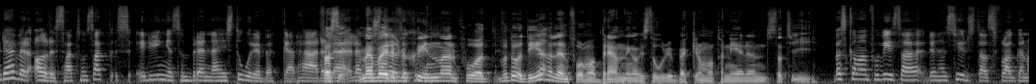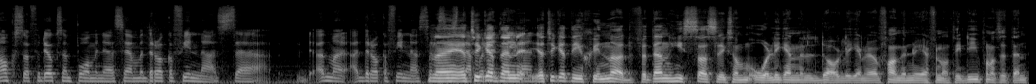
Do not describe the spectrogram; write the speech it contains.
Men det har jag väl aldrig sagt. Som sagt är det ju ingen som bränner historieböcker här. Fast, eller, eller men vad är det för skillnad på att, vadå, det är väl en form av bränning av historieböcker om man tar ner en staty? Vad ska man få visa den här sydstatsflaggan också? För det är också en påminnelse om att det råkar finnas... eh, att, man, att det råkar finnas Nej, jag tycker, att den, tiden. jag tycker att det är en skillnad, för den hissas liksom årligen eller dagligen eller vad fan det nu är för någonting. Det är ju på något sätt en,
